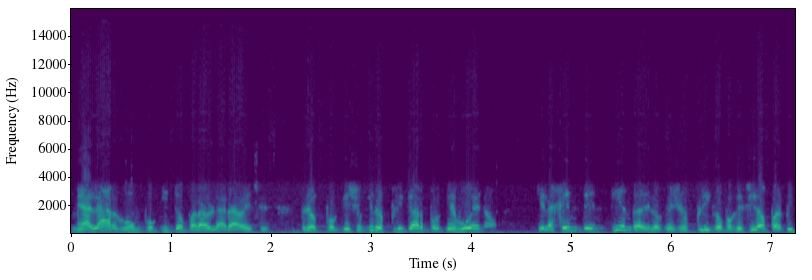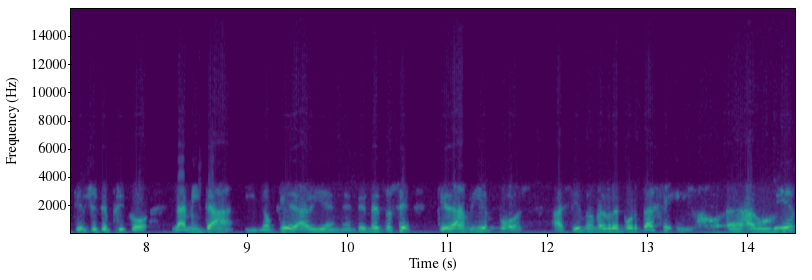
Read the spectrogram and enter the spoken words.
me, alargo un poquito para hablar a veces, pero porque yo quiero explicar porque es bueno que la gente entienda de lo que yo explico, porque si no, viste, yo te explico la mitad y no queda bien, ¿entendés? Entonces, quedás bien vos. Haciéndome el reportaje y yo eh, hago bien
